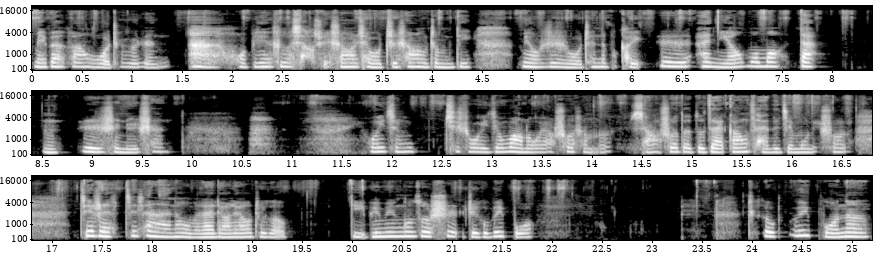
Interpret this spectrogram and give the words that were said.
没办法，我这个人，我毕竟是个小学生，而且我智商又这么低，没有日日我真的不可以。日日爱你哦，么么哒。嗯，日日是女神。我已经，其实我已经忘了我要说什么了，想说的都在刚才的节目里说了。接着，接下来呢，我们来聊聊这个。李冰冰工作室这个微博，这个微博呢，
